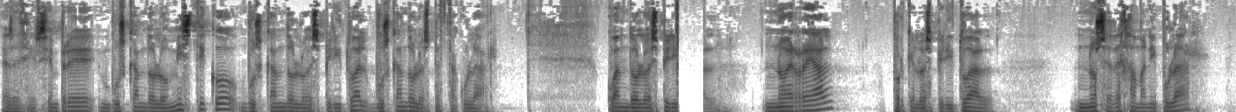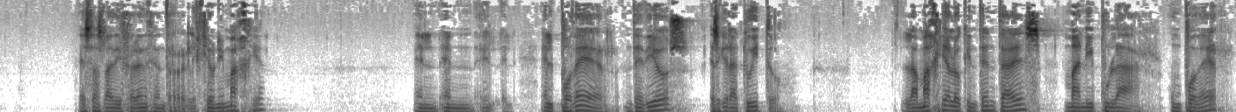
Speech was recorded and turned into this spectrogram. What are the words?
Es decir, siempre buscando lo místico, buscando lo espiritual, buscando lo espectacular. Cuando lo espiritual no es real, porque lo espiritual no se deja manipular, esa es la diferencia entre religión y magia. el poder de Dios es gratuito, la magia lo que intenta es manipular un poder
